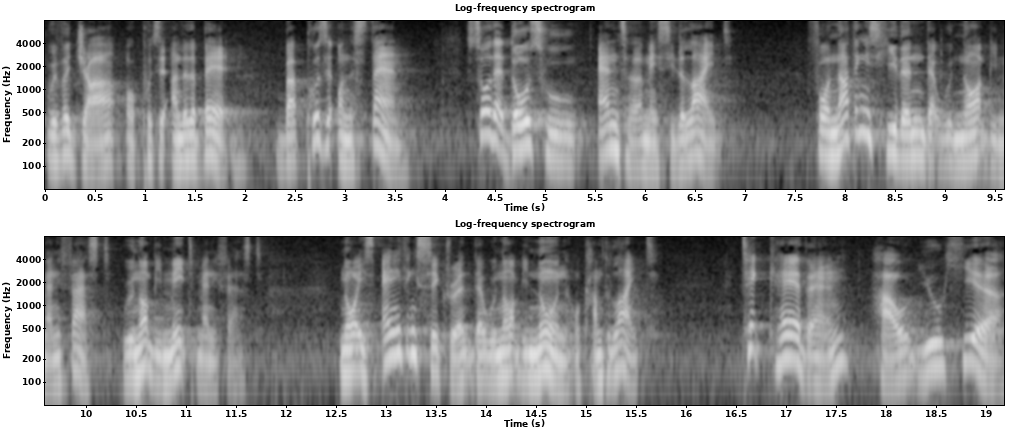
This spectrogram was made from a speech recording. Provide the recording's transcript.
with a jar or puts it under the bed, but puts it on a stand, so that those who enter may see the light. For nothing is hidden that will not be manifest, will not be made manifest, nor is anything secret that will not be known or come to light. Take care then how you hear.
